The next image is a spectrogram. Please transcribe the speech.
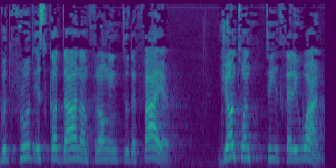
good fruit is cut down and thrown into the fire. John 20, 31.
